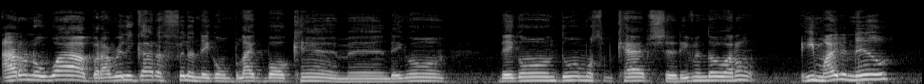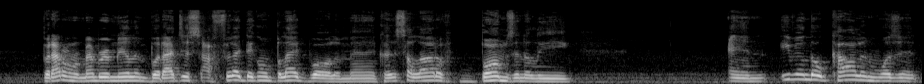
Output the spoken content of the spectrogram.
I don't know why, but I really got a feeling they gonna blackball Cam, man. They gonna they gonna do him on some cap shit. Even though I don't, he might have nailed, but I don't remember him kneeling. But I just I feel like they're gonna blackball him, man, because it's a lot of bums in the league. And even though Colin wasn't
